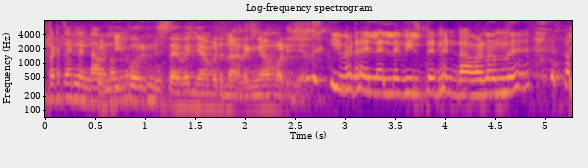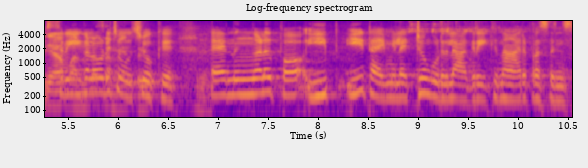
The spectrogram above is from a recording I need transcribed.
ഇവിടെ തന്നെ ഉണ്ടാവണം ട്വന്റി ഫോർ ഇന്റു സെവൻ ഞാൻ ഇവിടുന്ന് അനങ്ങാൻ പാടില്ല. ഇവിടെ ലല്ലവിൽ തന്നെ ഉണ്ടാവണമെന്ന്. സ്ത്രീകളോട് ചോദിച്ചു നോക്ക്. നിങ്ങളിപ്പോ ഈ ഈ ടൈമിൽ ഏറ്റവും കൂടുതൽ ആഗ്രഹിക്കുന്ന ആര് പ്രസൻസ്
